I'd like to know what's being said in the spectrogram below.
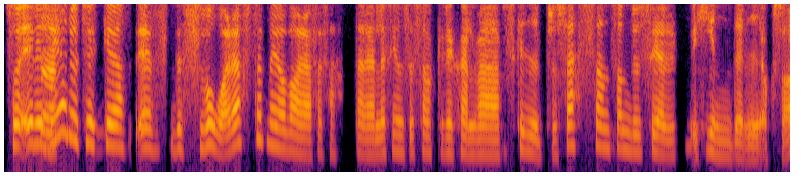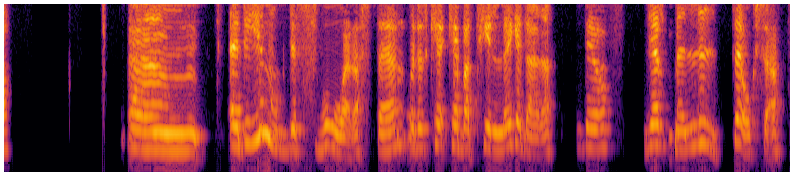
Så är det Så. det du tycker är det svåraste med att vara författare eller finns det saker i själva skrivprocessen som du ser hinder i också? Um, det är nog det svåraste och det kan jag bara tillägga där att det har hjälpt mig lite också att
